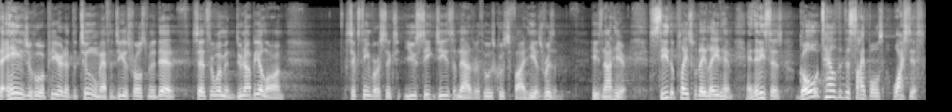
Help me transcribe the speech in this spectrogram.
the angel who appeared at the tomb after Jesus rose from the dead said to the women, Do not be alarmed. 16, verse 6 You seek Jesus of Nazareth, who was crucified. He has risen. He's not here. See the place where they laid him. And then he says, Go tell the disciples, watch this,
